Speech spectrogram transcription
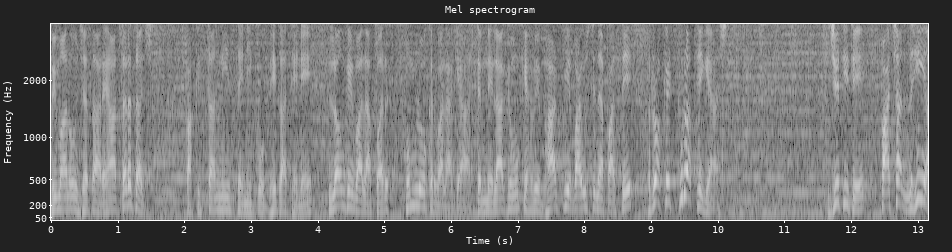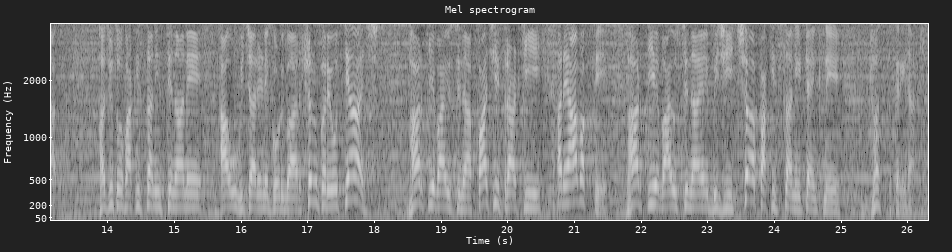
વિમાનો જતા રહ્યા, તરત જ પાકિસ્તાનની સૈનિકો ભેગા થઈને લોંગેવાલા પર હુમલો કરવા લાગ્યા. તેમને લાગ્યું કે હવે ભારતીય વાયુસેના પાસે રોકેટ પૂરા થઈ ગયા છે. જેથી તે પાછા નહીં આવે. હજુ તો પાકિસ્તાની સેનાને આવું વિચારીને ગોળીબાર શરૂ કર્યો. ત્યાં જ ભારતીય વાયુસેના પાછી ત્રાટકી અને આ વખતે ભારતીય વાયુસેનાએ બીજી છ પાકિસ્તાની ટેન્કને ધ્વસ્ત કરી નાખી.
